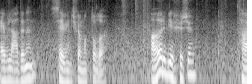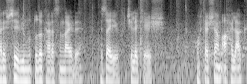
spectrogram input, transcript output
evladının sevinç ve mutluluğu. Ağır bir hüzün, tarifsiz bir mutluluk arasındaydı. Zayıf, çilekeş, muhteşem ahlak,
